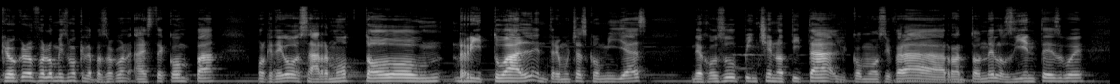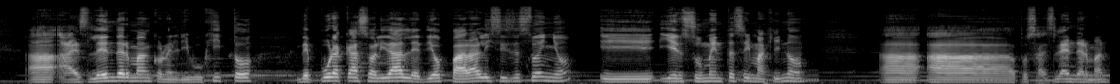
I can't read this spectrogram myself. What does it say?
creo que fue lo mismo que le pasó con, a este compa. Porque te digo, se armó todo un ritual, entre muchas comillas Dejó su pinche notita como si fuera rantón de los dientes, güey. A, Slenderman con el dibujito. De pura casualidad le dio parálisis de sueño. Y, y en su mente se imaginó a, a, pues a Slenderman.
